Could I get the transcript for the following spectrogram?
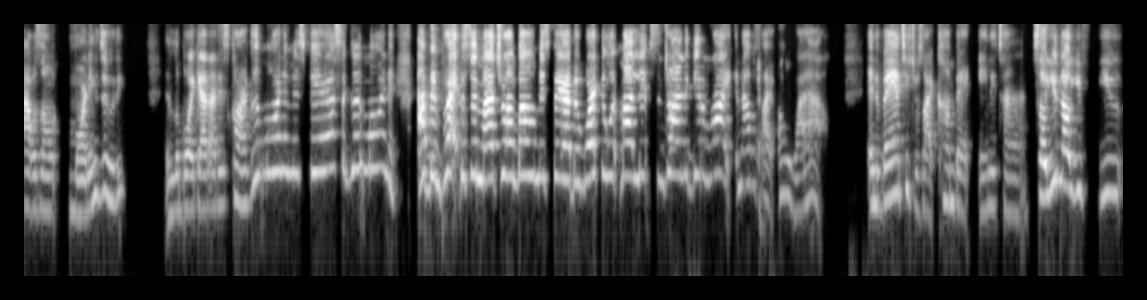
I was on morning duty and the little boy got out of his car. Good morning, Miss Perry. I said, Good morning. I've been practicing my trombone, Miss Perry. I've been working with my lips and trying to get them right. And I was like, Oh wow. And the band teacher was like, Come back anytime. So you know, you you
